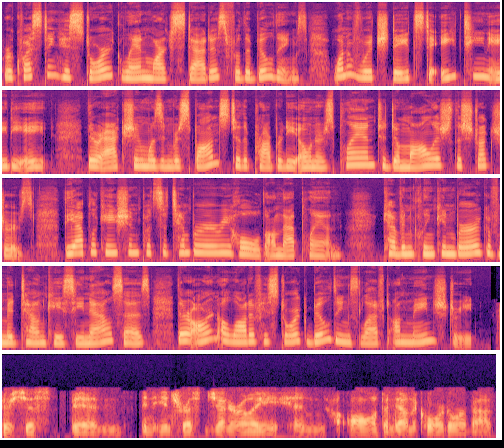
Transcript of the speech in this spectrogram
requesting historic landmark status for the buildings, one of which dates to 1888. Their action was in response to the property owner's plan to demolish the structures. The application puts a temporary hold on that plan. Kevin Klinkenberg of Midtown KC Now says there aren't a lot of historic buildings left on Main Street. There's just been an interest generally in all up and down the corridor about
